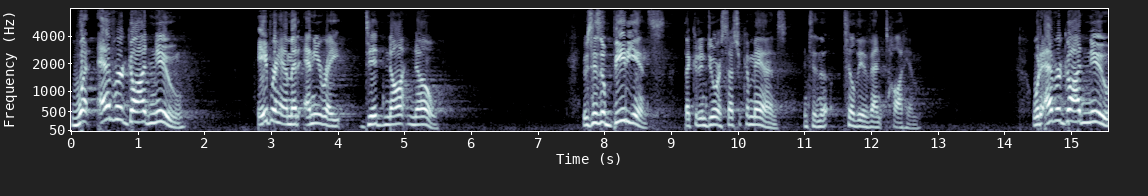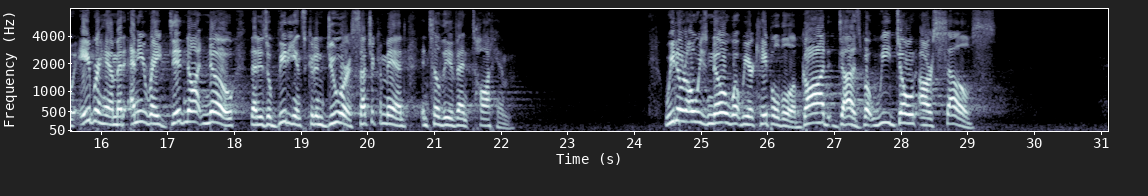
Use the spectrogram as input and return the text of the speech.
Whatever God knew, Abraham at any rate did not know. It was his obedience that could endure such a command until the, until the event taught him. Whatever God knew, Abraham at any rate did not know that his obedience could endure such a command until the event taught him. We don't always know what we are capable of. God does, but we don't ourselves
